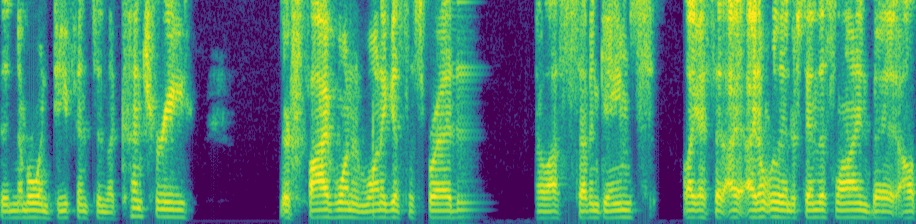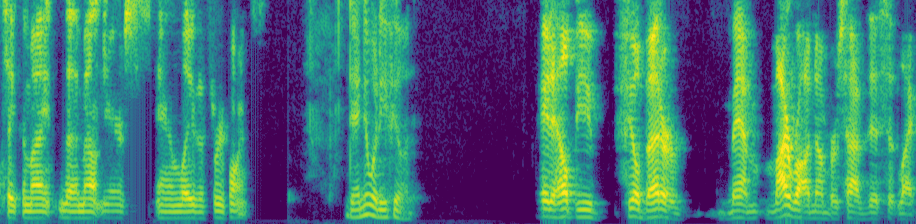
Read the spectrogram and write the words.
the number one defense in the country. They're five one and one against the spread in their last seven games. Like I said, I, I don't really understand this line, but I'll take the the Mountaineers and lay the three points. Daniel, what are you feeling? Hey, to help you feel better, man, my raw numbers have this at like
